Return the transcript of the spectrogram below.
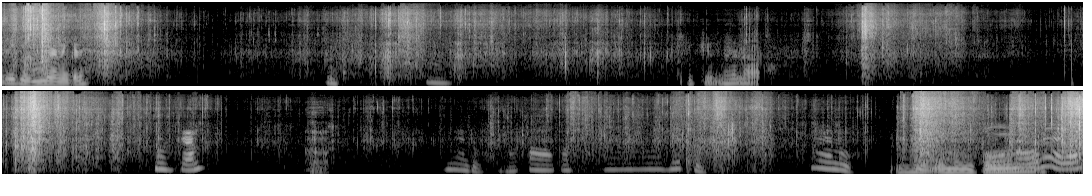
นี่ผมแมนกันเลยอืมเก็บได้แล้วอืมกันแม่ดูมันออกอะเฮ็ดดู แม่ดูโอ้โหเอามือตรงนี้โอ้นะได้แล้ว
